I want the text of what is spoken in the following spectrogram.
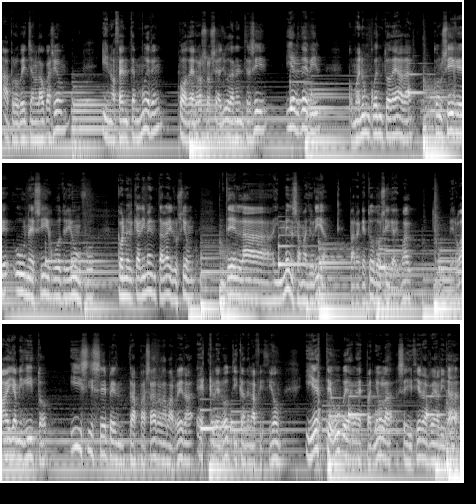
aprovechan la ocasión, inocentes mueren, poderosos se ayudan entre sí y el débil, como en un cuento de hadas, consigue un exiguo triunfo con el que alimenta la ilusión de la inmensa mayoría para que todo siga igual. Pero hay amiguitos, ¿y si se traspasara la barrera esclerótica de la ficción y este V a la española se hiciera realidad?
